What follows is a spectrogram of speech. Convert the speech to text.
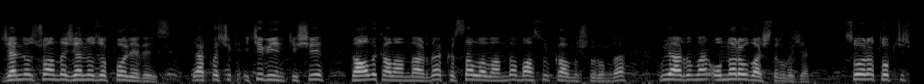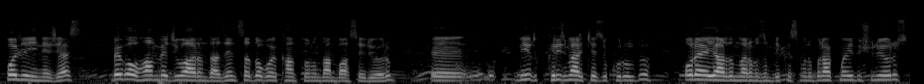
Celnoz, şu anda Celnozopolye'deyiz. Yaklaşık 2000 kişi dağlık alanlarda, kırsal alanda mahsur kalmış durumda. Bu yardımlar onlara ulaştırılacak. Sonra Topçuçpolye'ye ineceğiz. Begovhan ve civarında Zenica Doboy kantonundan bahsediyorum. Ee, bir kriz merkezi kuruldu. Oraya yardımlarımızın bir kısmını bırakmayı düşünüyoruz.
